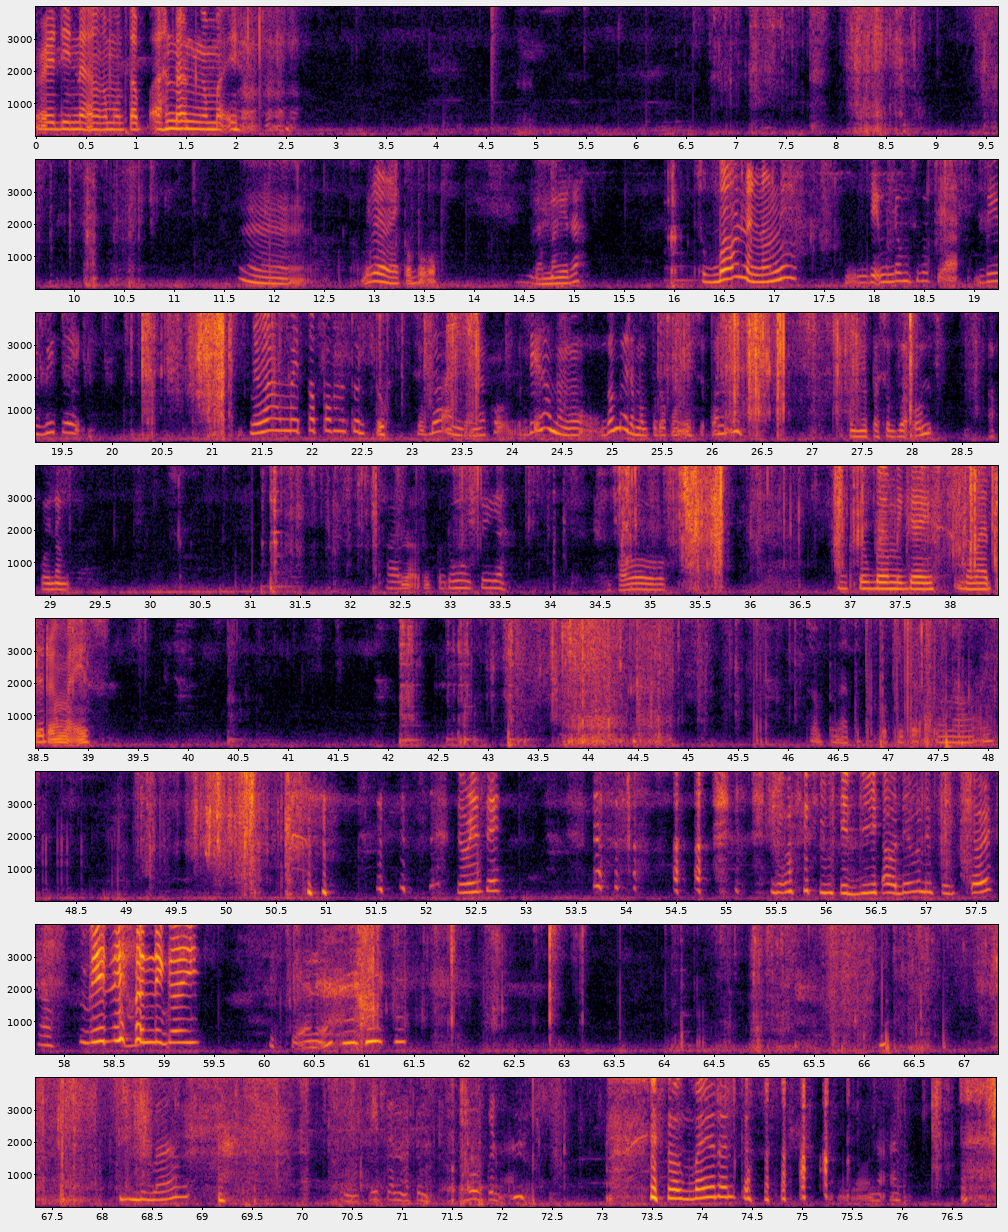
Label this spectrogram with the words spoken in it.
Ready na ang among tapanan nga mais. Hmm. Bila na kabuok. Gamay ra. Sugbaon na lang ni. Hindi mo lang sugot siya. Baby kay. Nga lang may tapa mo to to. Sugaan ka na ko. Di naman mo. Gamay naman po akong iso ka na eh. Ako nga pasugaon. Ako nag... Hala, rin ko dungon siya. Ciao. Nagsugba mi guys. Gamati ang mais. Saan pa natin papakita sa itong eh. Say. Di mo ni video, di mo ni picture. Video ni guys. Isti ano eh. Di ba? Kita na itong bugan. Mag-viral ka.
